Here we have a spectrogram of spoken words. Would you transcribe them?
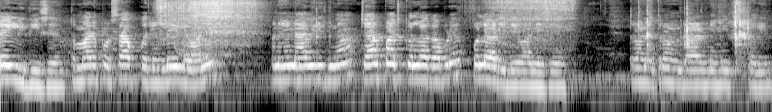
લઈ લીધી છે. તમારે પણ સાફ કરીને લઈ લેવાની અને એને આવી રીતના ચાર પાંચ કલાક આપણે પલાળી દેવાની છે. ત્રણે ત્રણ દાળને મિક્સ કરી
